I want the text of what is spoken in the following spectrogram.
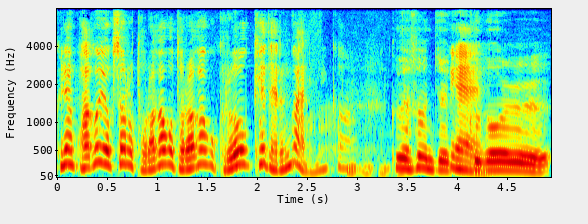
그냥 과거 역사로 돌아가고 돌아가고 그렇게 되는 거 아닙니까? 그래서 이제 예. 그걸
